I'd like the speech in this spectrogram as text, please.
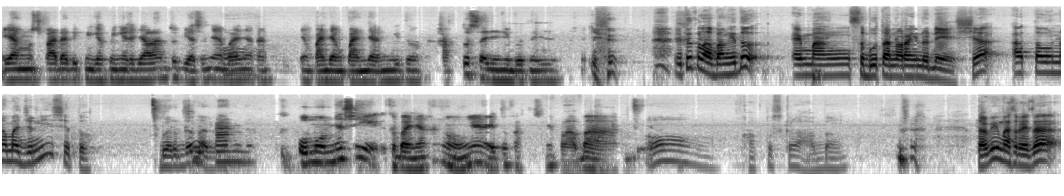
yang suka ada di pinggir-pinggir jalan tuh biasanya Oh. banyak kan yang panjang-panjang gitu kaktus aja nyebutnya gitu. Itu kelabang itu emang sebutan orang Indonesia atau nama jenis itu? Baru dengar. Umumnya sih kebanyakan ngomongnya itu kaktusnya kelabang Oh, kaktus kelabang. Tapi Mas Reza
